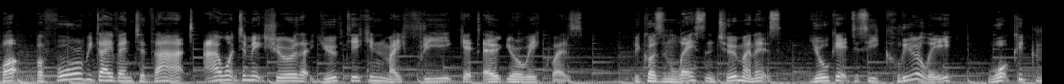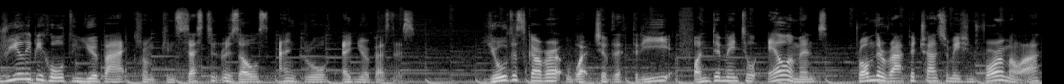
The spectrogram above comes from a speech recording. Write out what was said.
But before we dive into that, I want to make sure that you've taken my free Get Out Your Way quiz. Because in less than two minutes, you'll get to see clearly what could really be holding you back from consistent results and growth in your business. You'll discover which of the three fundamental elements from the rapid transformation formula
